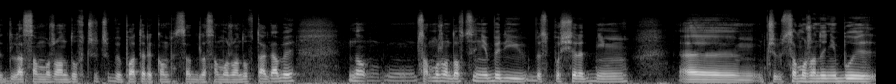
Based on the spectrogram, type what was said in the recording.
y, dla samorządów, czy, czy wypłatę rekompensat dla samorządów, tak aby no, mm, samorządowcy nie byli bezpośrednim, e, czy samorządy nie były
